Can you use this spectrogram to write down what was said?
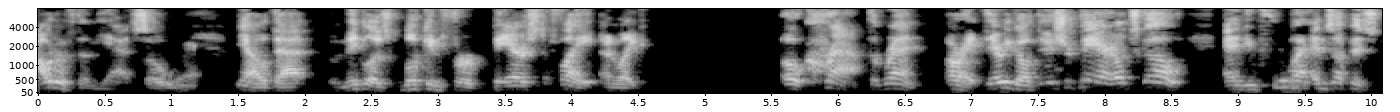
out of them yet. So, you know, that amygdala is looking for bears to fight and like, oh crap, the rent. All right, there we go. There's your bear. Let's go. And you, what ends up is,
